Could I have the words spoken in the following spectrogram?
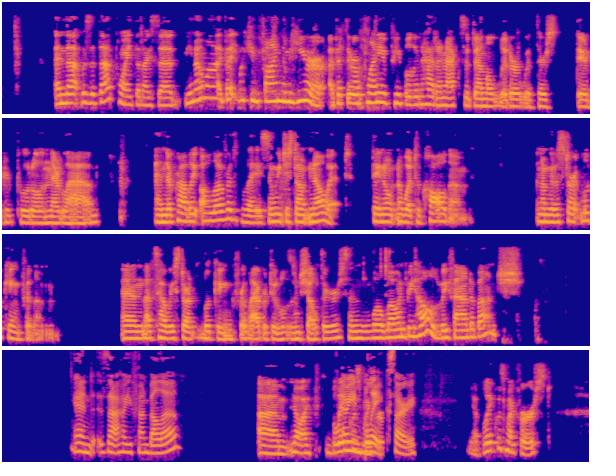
and that was at that point that I said, you know what? I bet we can find them here. I bet there are plenty of people that had an accidental litter with their standard poodle in their lab, and they're probably all over the place, and we just don't know it. They don't know what to call them, and I'm going to start looking for them. And that's how we started looking for labradoodles in shelters. And well, lo and behold, we found a bunch. And is that how you found Bella? Um, no, I Blake I mean, was my Blake, first. sorry. Yeah, Blake was my first.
